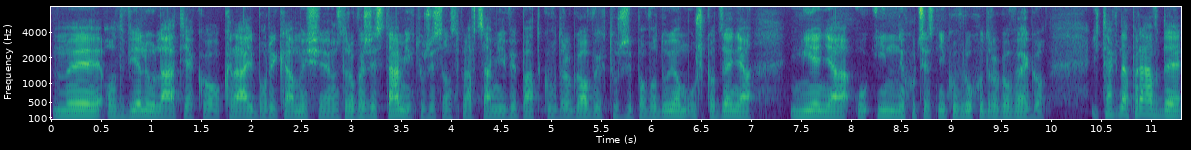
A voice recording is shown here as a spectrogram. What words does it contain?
My od wielu lat jako kraj borykamy się z rowerzystami, którzy są sprawcami wypadków drogowych, którzy powodują uszkodzenia mienia u innych uczestników ruchu drogowego. I tak naprawdę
